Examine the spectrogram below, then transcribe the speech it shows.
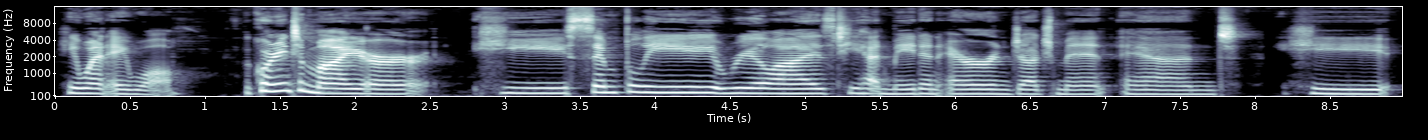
he went AWOL. According to Meier, he simply realized he had made an error in judgment and he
